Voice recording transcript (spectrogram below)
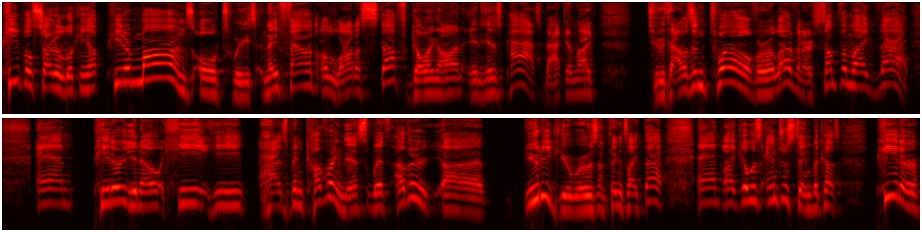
people started looking up Peter Monn's old tweets and they found a lot of stuff going on in his past back in like 2012 or 11 or something like that. And Peter, you know, he, he has been covering this with other uh, beauty gurus and things like that. And like, it was interesting because Peter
